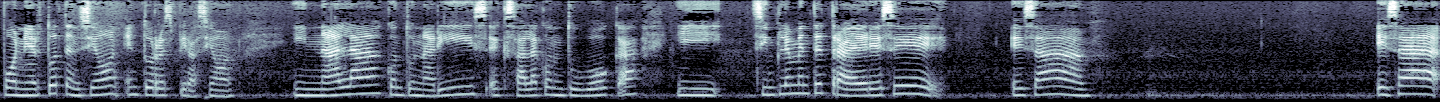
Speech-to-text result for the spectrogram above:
poner tu atención en tu respiración. Inhala con tu nariz, exhala con tu boca y simplemente traer ese esa esa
